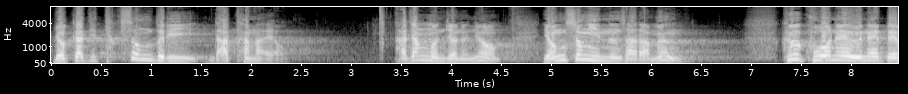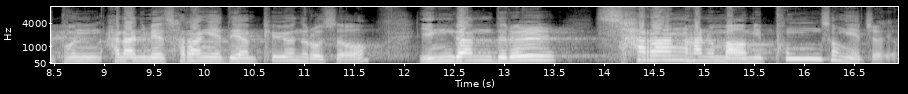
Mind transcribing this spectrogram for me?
몇 가지 특성들이 나타나요. 가장 먼저는요, 영성이 있는 사람은 그 구원의 은혜 베푼 하나님의 사랑에 대한 표현으로서 인간들을 사랑하는 마음이 풍성해져요.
